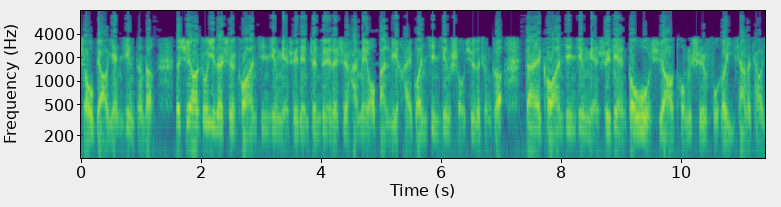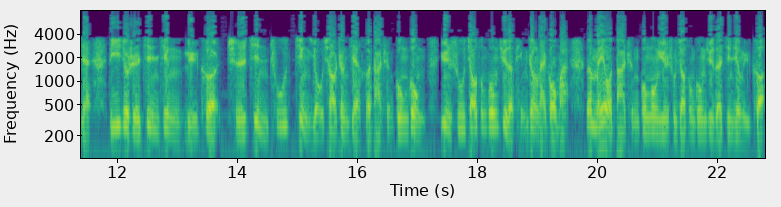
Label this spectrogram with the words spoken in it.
手表、眼镜等等。那需要注意的是，口岸进境免税店针对的是还没有办理海关进境手续的乘客，在口岸进境免税店购物需要同时符合以下的条件：第一，就是进境旅客持进出境有效证件和搭乘公共运输交通工具的凭证来购买。那没有搭乘公共运输交通工具的进境旅客，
